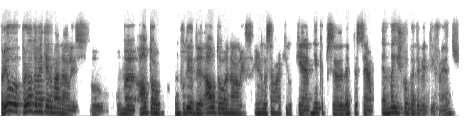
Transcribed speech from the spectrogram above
para, eu, para eu também ter uma análise, uma auto, um poder de autoanálise em relação àquilo que é a minha capacidade de adaptação a meios completamente diferentes,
